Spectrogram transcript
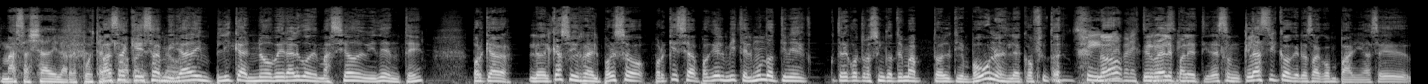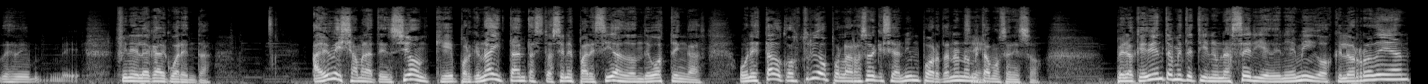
Más allá de la respuesta Pasa pueda que esa mirada ahora. implica no ver algo demasiado evidente. Porque, a ver, lo del caso de Israel, por eso, ¿por qué, se, porque viste, el mundo tiene 3, 4, 5 temas todo el tiempo? Uno es el conflicto, Sí, ¿no? Israel y sí. Palestina. Es un clásico que nos acompaña hace, desde eh, fines de la década del 40. A mí me llama la atención que, porque no hay tantas situaciones parecidas donde vos tengas un Estado construido por la razón que sea, no importa, no nos Sí. metamos en eso. Pero que evidentemente tiene una serie de enemigos que lo rodean,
